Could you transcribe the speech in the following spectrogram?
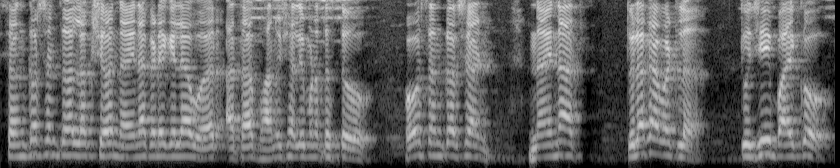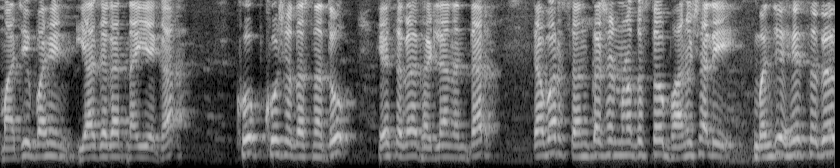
संकर्षणचं लक्ष नयनाकडे गेल्यावर आता भानुशाली म्हणत असतो हो संकर्षण नयनाच तुला काय वाटलं? तुझी बायको माझी बहीण या जगात नाही आहे का? खूप खुश होतास ना तू? हे सगळं घडल्यानंतर त्यावर संकर्षण म्हणत असतो भानुशाली. म्हणजे हे सगळं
